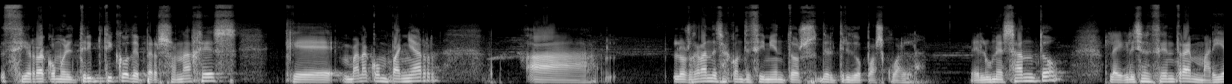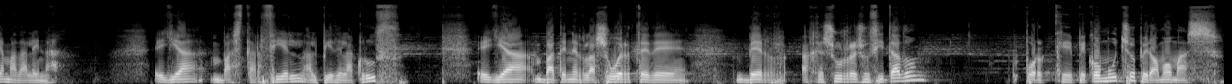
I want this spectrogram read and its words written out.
cierra como el tríptico de personajes que van a acompañar a los grandes acontecimientos del trido pascual. El lunes santo la iglesia se centra en María Magdalena. Ella va a estar fiel al pie de la cruz. Ella va a tener la suerte de ver a Jesús resucitado porque pecó mucho pero amó más.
